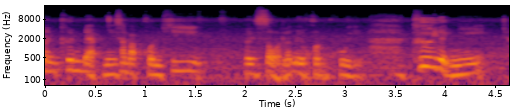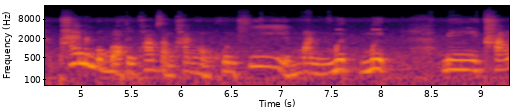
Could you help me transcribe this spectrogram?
มันขึ้นแบบนี้สำหรับคนที่เป็นโสดแล้วมีคนคุย คืออย่างนี้ไพ่มันบ่งบอกถึงความสำคัญของคุณที่มันมืดมืด มีทั้ง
